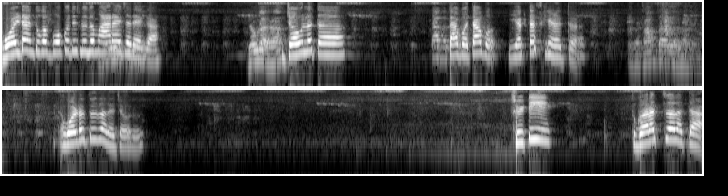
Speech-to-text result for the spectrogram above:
गोल्डन तुका बोको दिसलो तर मारायचं ते का? जेवला तर. ताब ताब एकटाच खेळत. झालं. गोल्डन तू जा त्याच्यावर स्वीटी तू घरात चल आता.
